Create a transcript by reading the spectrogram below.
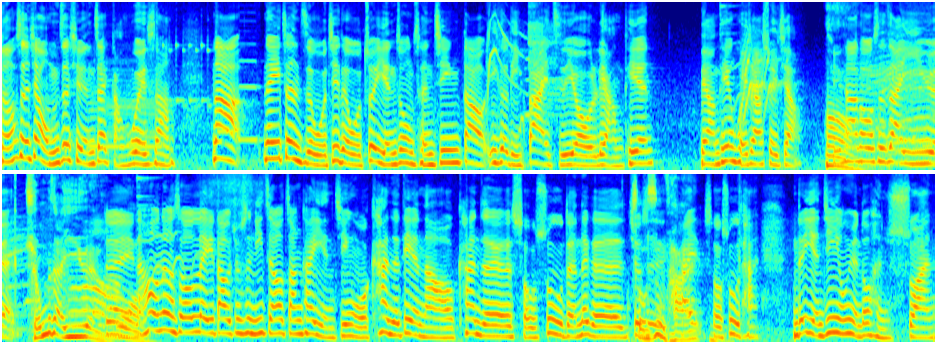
然后剩下我们这些人在岗位上。那那一阵子，我记得我最严重，曾经到一个礼拜只有两天，两天回家睡觉。其他都是在医院，全部在医院。对，然后那个时候累到，就是你只要张开眼睛，我看着电脑，看着手术的那个就是台手术台，你的眼睛永远都很酸。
